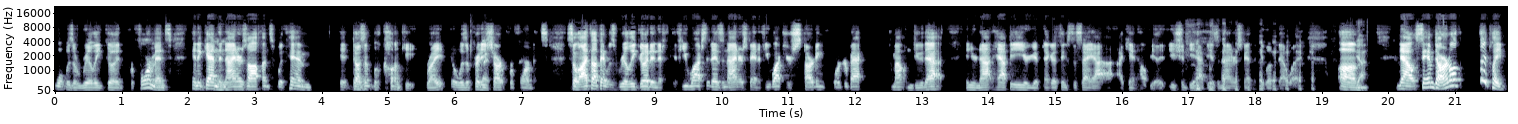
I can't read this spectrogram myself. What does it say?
what was a really good performance. And again, the Mhm. Niners offense with him, it doesn't look clunky, right? It was a pretty Right. sharp performance. So I thought that was really good. And if if you watched it as a Niners fan, if you watch your starting quarterback come out and do that, and you're not happy or you have negative things to say, I, I can't help you. You should be happy as a Niners fan that they look that way. Um, Yeah. Now, Sam Darnold, they played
